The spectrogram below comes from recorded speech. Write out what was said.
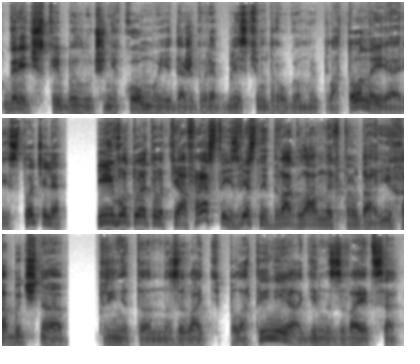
греческой, был учеником и даже, говорят, близким другом и Платона, и Аристотеля. И вот у этого Теофраста известны два главных труда. Их обычно принято называть по латыни. Один называется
